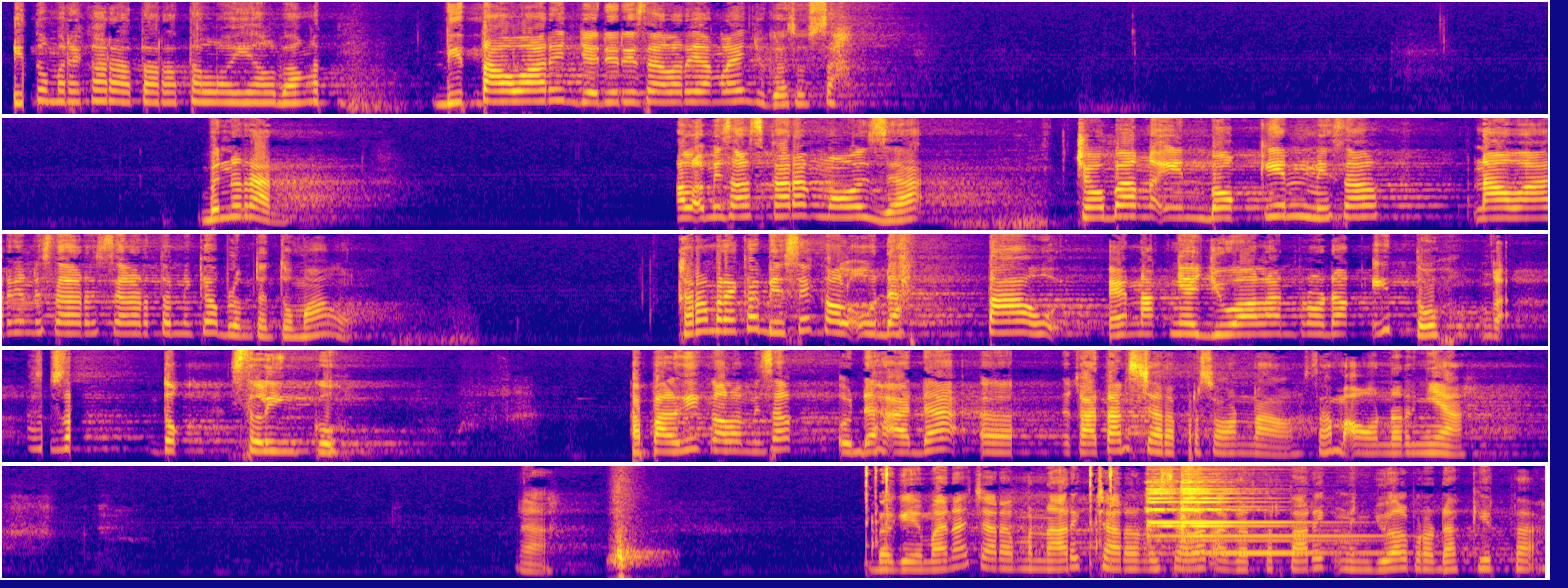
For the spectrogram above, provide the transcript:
itu mereka rata-rata loyal banget. Ditawarin jadi reseller yang lain juga susah. Beneran. Kalau misal sekarang Moza Coba ngeinbokin misal nawarin reseller-reseller turnika belum tentu mau. Karena mereka biasanya kalau udah tahu enaknya jualan produk itu nggak susah untuk selingkuh. Apalagi kalau misal udah ada uh, dekatan secara personal sama ownernya. Nah, bagaimana cara menarik cara reseller agar tertarik menjual produk kita?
